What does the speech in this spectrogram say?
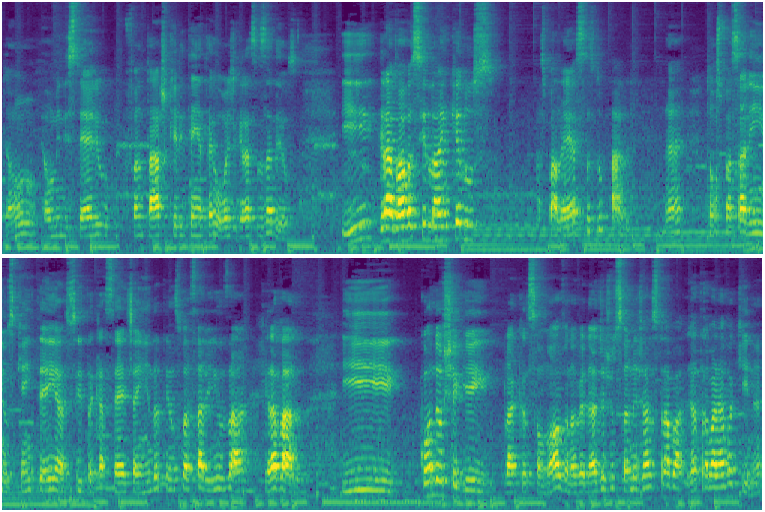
Então, é um ministério fantástico que ele tem até hoje, graças a Deus. E gravava-se lá em Queluz, as palestras do padre, né? Então os passarinhos, quem tem a fita cassete ainda tem os passarinhos lá gravados. E quando eu cheguei para a Canção Nova, na verdade a Jussane já, traba já trabalhava aqui, né?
